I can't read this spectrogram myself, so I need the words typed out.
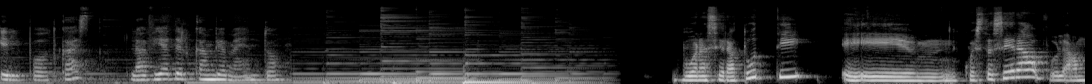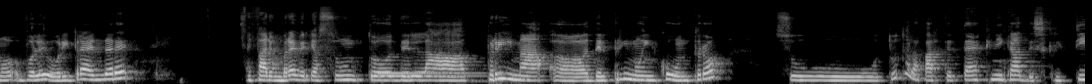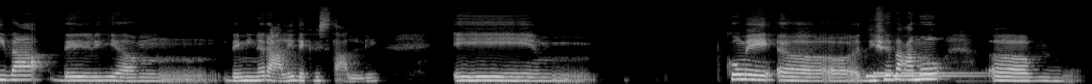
il podcast La via del cambiamento. Buonasera a tutti e mm, questa sera volevamo, volevo riprendere e fare un breve riassunto prima, uh, del primo incontro su tutta la parte tecnica descrittiva dei, um, dei minerali, dei cristalli. E mm, come uh, dicevamo, uh,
